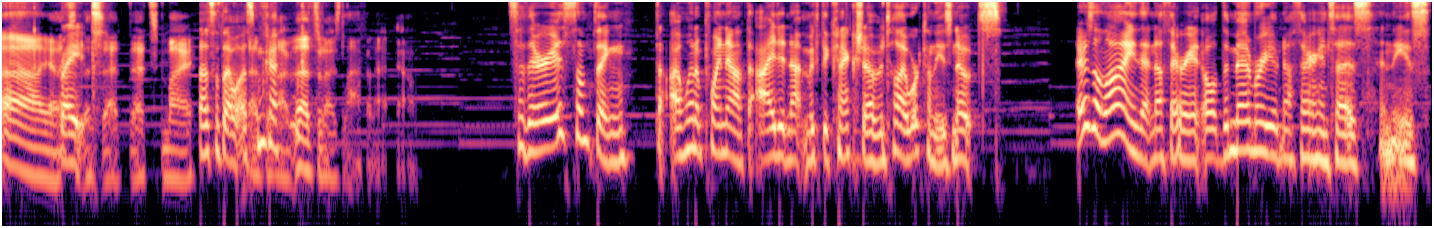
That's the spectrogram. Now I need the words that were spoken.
Oh, yeah. That's, Right. That's, that, that's my. That's what that was. That's, Okay. what I, that's what I was laughing at Yeah. So there is something that I want to point out that I did not make the connection of until I worked on these notes. There's a line that Neltharion, oh, the memory of Neltharion says in these.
